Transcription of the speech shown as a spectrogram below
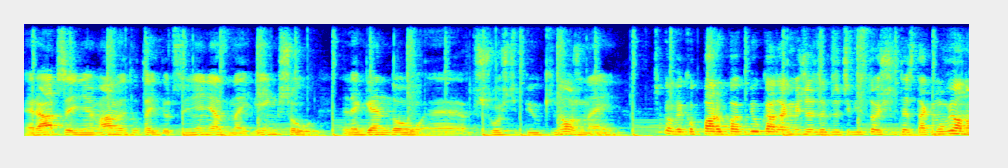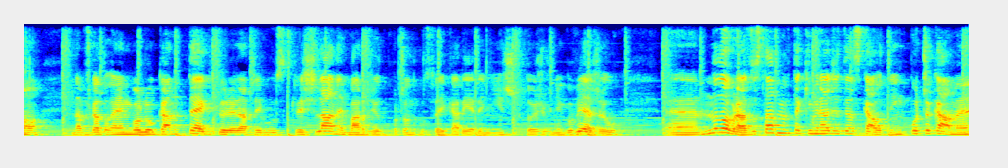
raczej nie mamy tutaj do czynienia z największą legendą e, w przyszłości piłki nożnej. Aczkolwiek o paru pa- piłkarzach myślę, że w rzeczywistości też tak mówiono. Na przykład o N'Golo Kante, który raczej był skreślany bardziej od początku swojej kariery niż ktoś w niego wierzył. No dobra, zostawmy w takim razie ten scouting, poczekamy.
